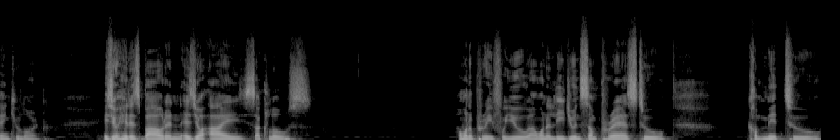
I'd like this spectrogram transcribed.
Thank you, Lord. As your head is bowed and as your eyes are closed, I want to pray for you. I want to lead you in some prayers to commit to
